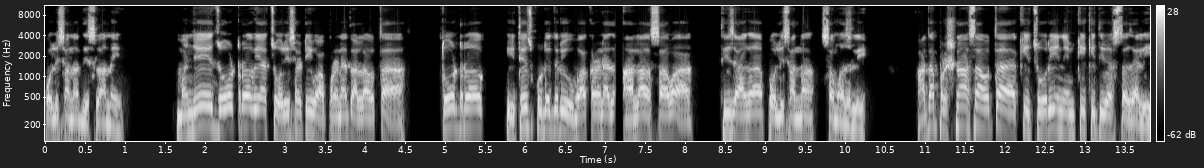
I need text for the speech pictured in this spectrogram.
पोलिसांना दिसला नाही. म्हणजे जो ट्रक या चोरीसाठी वापरण्यात आला होता तो ट्रक इथेच कुठेतरी उभा करण्यात आला असावा ती जागा पोलिसांना समजली. आता प्रश्न असा होता की चोरी नेमकी किती वाजता झाली?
